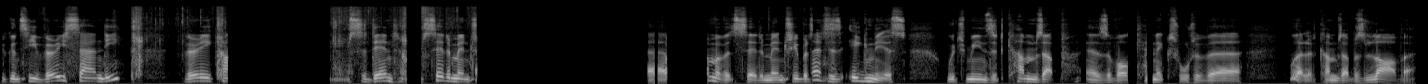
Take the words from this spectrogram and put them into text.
You can see very sandy, very sedimentary. Uh, some of it's sedimentary, but that is igneous, which means it comes up as a volcanic sort of a, well, it comes up as lava,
